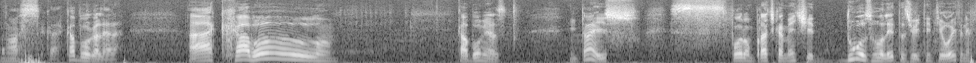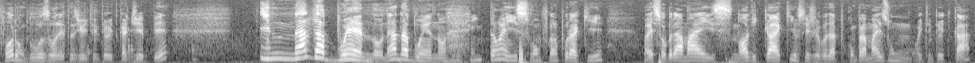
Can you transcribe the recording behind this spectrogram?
Nossa, cara, acabou, galera. Acabou! Acabou mesmo. Então é isso. Foram praticamente duas roletas de 88, né? Foram duas roletas de 88 de GP. E nada bueno, nada bueno. Então é isso, vamos ficando por aqui. Vai sobrar mais 9k aqui, ou seja, vou dar para comprar mais um 88k.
